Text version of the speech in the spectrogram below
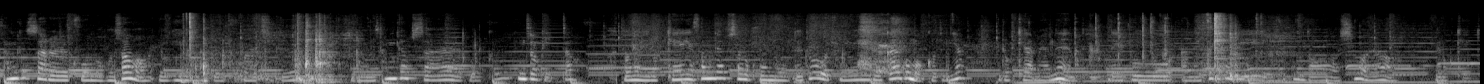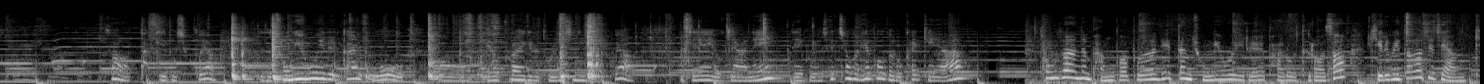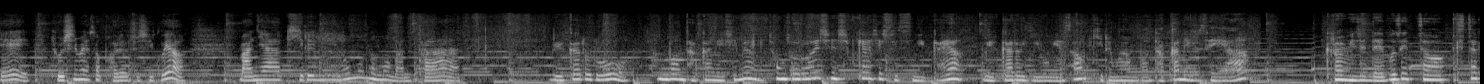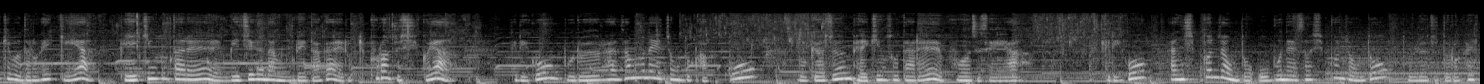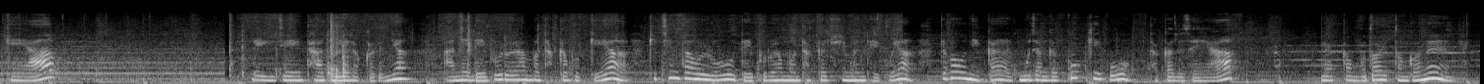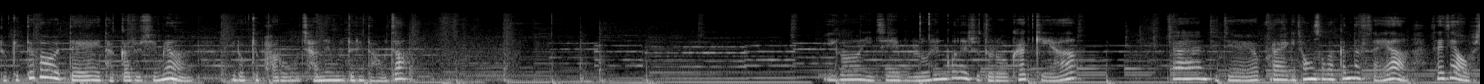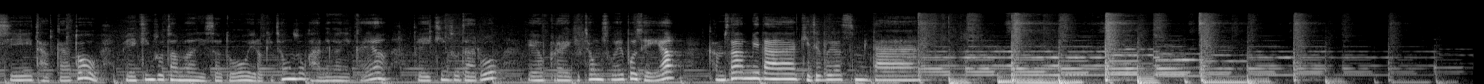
삼겹살을 구워 먹어서 여기 내부가 지금 이런 삼겹살 먹은 흔적이 있죠? 저는 이렇게 삼겹살 구워 먹을 때도 종이를 깔고 먹거든요. 이렇게 하면은 내부 안에 세척이 조금 더 쉬워요. 이렇게 떨어져서 닦기도 쉽고요. 그래서 종이 호일을 깔고 어, 에어프라이기를 돌리시는 게 좋고요. 이제 여기 안에 내부 세척을 해보도록 할게요. 청소하는 방법은 일단 종이 호일을 바로 들어서 기름이 떨어지지 않게 조심해서 버려주시고요. 만약 기름이 너무너무 많다 밀가루로 한번 닦아내시면 청소를 훨씬 쉽게 하실 수 있으니까요. 밀가루 이용해서 기름을 한번 닦아내주세요. 그럼 이제 내부 세척 시작해 보도록 할게요. 베이킹소다를 미지근한 물에다가 이렇게 풀어주시고요. 그리고 물을 한 3분의 1 정도 받고 녹여준 베이킹소다를 부어주세요. 그리고 한 10분 정도, 5분에서 10분 정도 돌려주도록 할게요. 네, 이제 다 돌려졌거든요. 안에 내부를 한번 닦아볼게요. 키친타올로 내부를 한번 닦아주시면 되고요. 뜨거우니까 고무장갑 꼭 끼고 닦아주세요. 약간 묻어있던 거는 이렇게 뜨거울 때 닦아주시면 이렇게 바로 잔해물들이 나오죠? 이건 이제 물로 헹궈내 주도록 할게요. 짠! 드디어 에어프라이기 청소가 끝났어요. 세제 없이 닦아도 베이킹소다만 있어도 이렇게 청소 가능하니까요. 베이킹소다로 에어프라이기 청소해보세요. 감사합니다. 기즈부였습니다.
